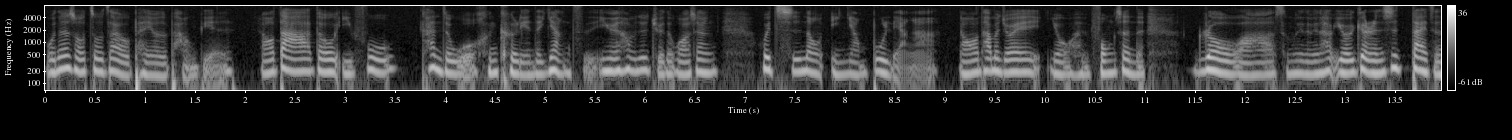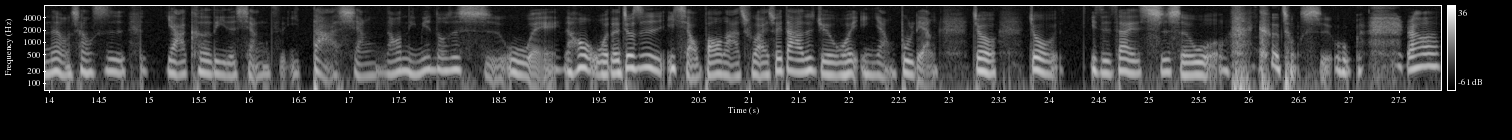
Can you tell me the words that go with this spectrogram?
我那时候坐在我朋友的旁边。然后大家都一副看着我很可怜的样子，因为他们就觉得我好像会吃那种营养不良啊，然后他们就会有很丰盛的肉啊什么的。他有一个人是带着那种像是亚克力的箱子，一大箱，然后里面都是食物诶，然后我的就是一小包拿出来，所以大家就觉得我会营养不良，就就一直在施舍我各种食物，然后。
